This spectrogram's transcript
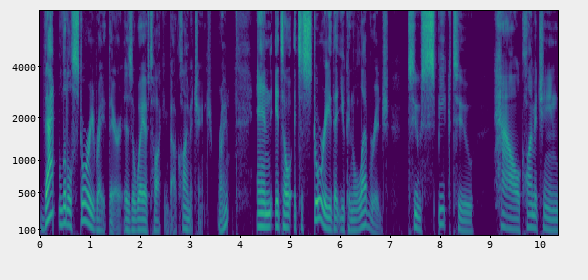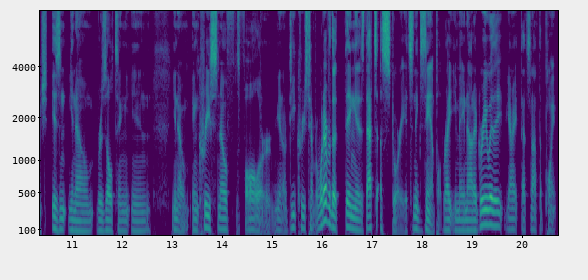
That little story right there is a way of talking about climate change, right? And it's a it's a story that you can leverage to speak to how climate change isn't, you know, resulting in, you know, increased snowfall or, you know, decreased temperature, whatever the thing is, that's a story. It's an example, right? You may not agree with it, right? That's not the point.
